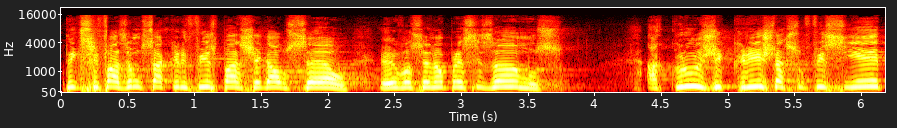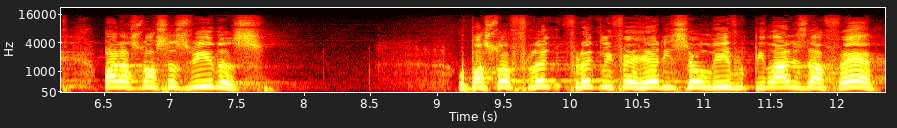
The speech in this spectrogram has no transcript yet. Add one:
tem que se fazer um sacrifício para chegar ao céu, eu e você não precisamos. A cruz de Cristo é suficiente para as nossas vidas. O pastor Franklin Ferreira, em seu livro Pilares da Fé,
